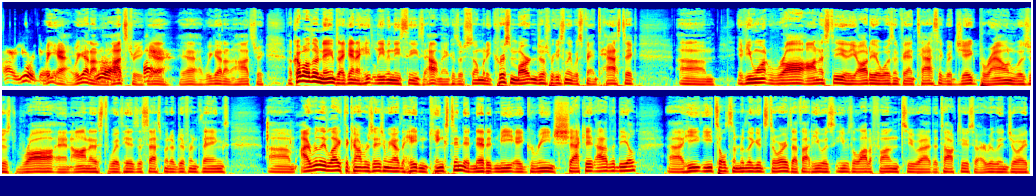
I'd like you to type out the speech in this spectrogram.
how you were doing? We, yeah, we got on a hot streak. Fire. Yeah, yeah, we got on a hot streak. A couple other names. Again, I hate leaving these things out, man, because there's so many. Chris Martin just recently was fantastic. Um, if you want raw honesty, the audio wasn't fantastic, but Jake Brown was just raw and honest with his assessment of different things. Um, I really liked the conversation we had with Hayden Kingston. It netted me a green shacket out of the deal. Uh, he he told some really good stories. I thought he was he was a lot of fun to uh, to talk to. So I really enjoyed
